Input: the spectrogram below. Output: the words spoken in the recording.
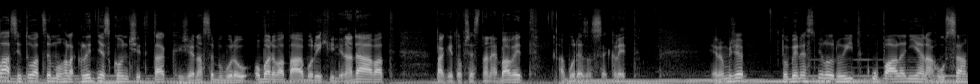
Celá situace mohla klidně skončit tak, že na sebe budou oba dva tábory chvíli nadávat, pak je to přestane bavit a bude zase klid. Jenomže to by nesmělo dojít k upálení Jana Husa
